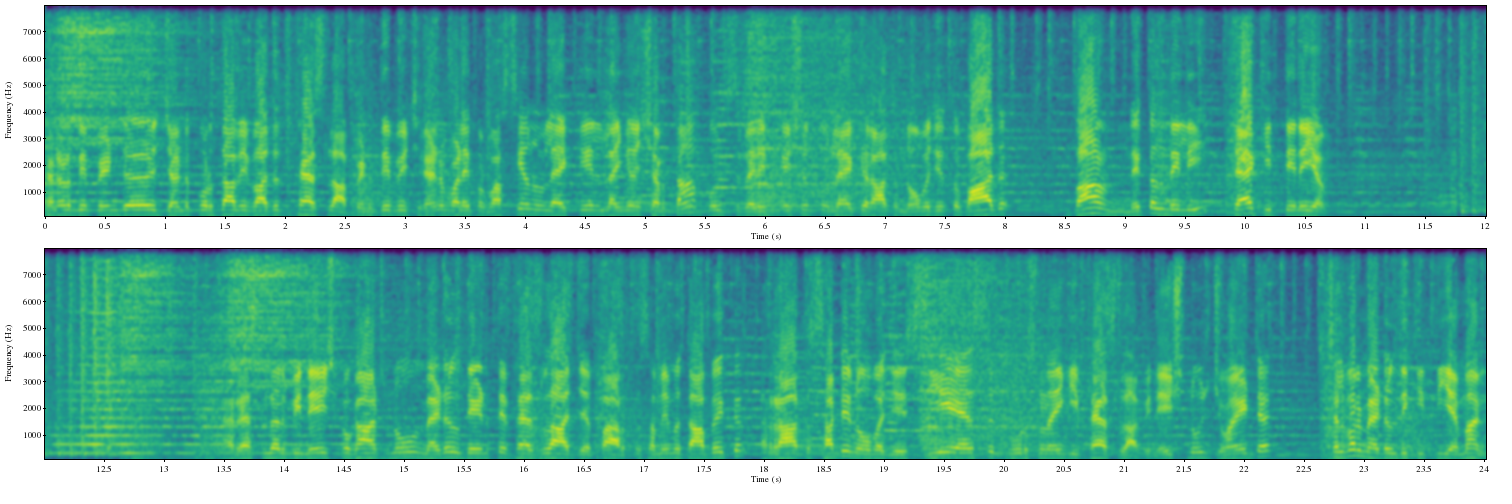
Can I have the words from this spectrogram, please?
ਖਰੜ ਦੇ ਪਿੰਡ ਜੰਡਪੁਰ ਦਾ ਵਿਵਾਦਤ ਫੈਸਲਾ। ਪਿੰਡ ਦੇ ਵਿੱਚ ਰਹਿਣ ਵਾਲੇ ਪ੍ਰਵਾਸੀਆਂ ਨੂੰ ਲੈ ਕੇ ਲਾਈਆਂ ਸ਼ਰਤਾਂ। ਪੁਲਿਸ ਵੈਰੀਫਿਕੇਸ਼ਨ ਤੋਂ ਲੈ ਕੇ ਰਾਤ 9 ਵਜੇ ਤੋਂ ਬਾਅਦ ਬਾਹਰ ਨਿਕਲਣ ਦੇ ਲਈ ਤੈਅ ਕੀਤੇ ਨਿਯਮ। ਰੈਸਲਰ ਵਿਨੇਸ਼ ਫੋਗਾਟ ਨੂੰ ਮੈਡਲ ਦੇਣ ਤੇ ਫੈਸਲਾ ਅੱਜ। ਭਾਰਤ ਸਮੇਂ ਮੁਤਾਬਕ ਰਾਤ 9:30 ਵਜੇ ਸੀਏਐਸ ਕੋਰਟ ਸੁਣਾਏਗੀ ਫੈਸਲਾ। ਵਿਨੇਸ਼ ਨੂੰ ਜੁਆਇੰਟ ਸਿਲਵਰ ਮੈਡਲ ਦੀ ਕੀਤੀ ਹੈ ਮੰਗ।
